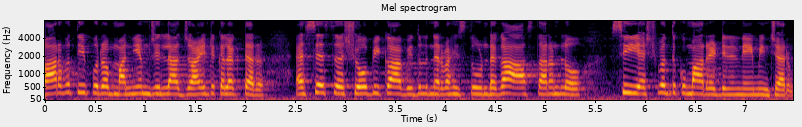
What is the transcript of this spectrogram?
పార్వతీపురం మన్యం జిల్లా జాయింట్ కలెక్టర్ ఎస్ఎస్ శోభిక విధులు నిర్వహిస్తూ ఉండగా ఆ స్థానంలో సి యశ్వంత్ కుమార్ రెడ్డిని నియమించారు.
